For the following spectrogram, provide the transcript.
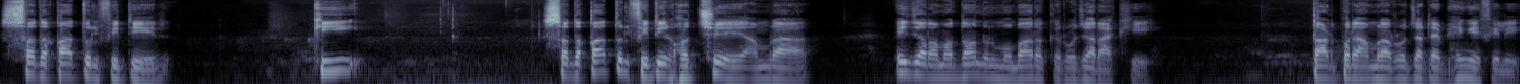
সদাকাতুল ফিতির কি? সদাকাতুল ফিতির হচ্ছে আমরা এই যে রমাদানুল মুবারকে রোজা রাখি। তারপরে আমরা রোজাটা ভেঙে ফেলি।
